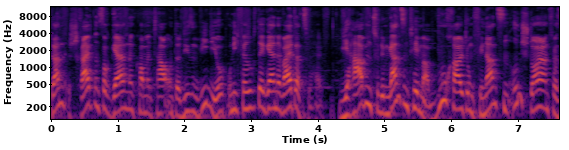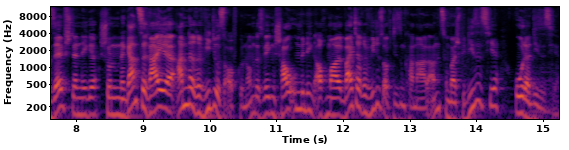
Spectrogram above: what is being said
dann schreib uns doch gerne einen Kommentar unter diesem Video und ich versuche dir gerne weiterzuhelfen. Wir haben zu dem ganzen Thema Buchhaltung, Finanzen und Steuern für Selbstständige schon eine ganze Reihe andere Videos aufgenommen. Deswegen schau unbedingt auch mal weitere Videos auf diesem Kanal an, zum Beispiel dieses hier oder dieses hier.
